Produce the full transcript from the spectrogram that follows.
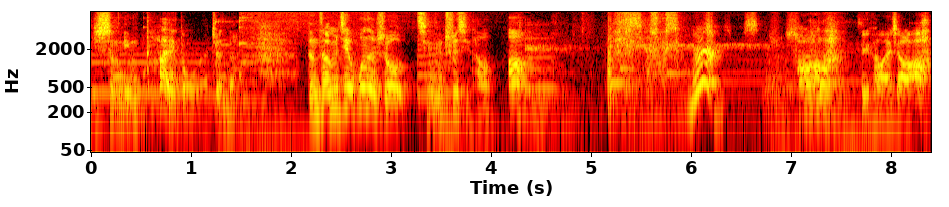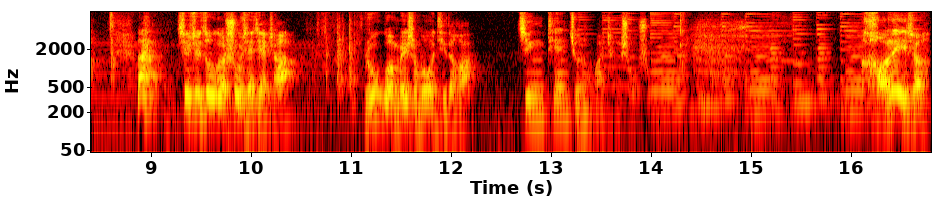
医生您太懂了，真的。等咱们结婚的时候，请您吃喜糖啊。瞎说什么好了好了，别开玩笑了啊！来，先去做个术前检查，如果没什么问题的话，今天就能完成手术。好嘞，医生。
